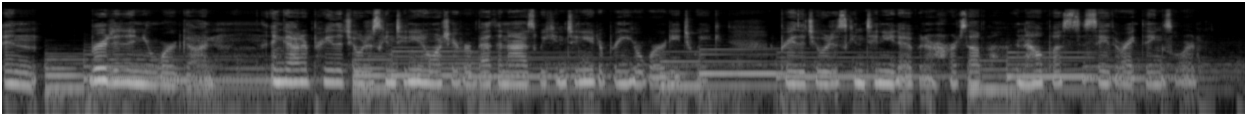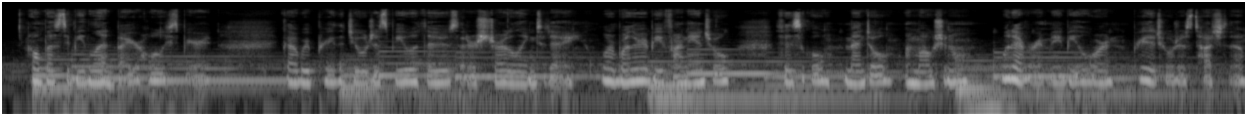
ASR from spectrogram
and rooted in your word, God. And God, I pray that you'll just continue to watch over Beth and I as we continue to bring your word each week. I pray that you will just continue to open our hearts up and help us to say the right things, Lord. Help us to be led by your Holy Spirit. God, we pray that you will just be with those that are struggling today. Lord, whether it be financial, physical, mental, emotional, whatever it may be, Lord, pray that you will just touch them.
